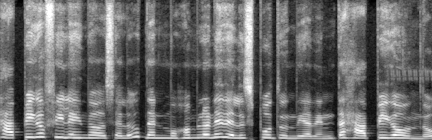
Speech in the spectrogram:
హ్యాపీగా ఫీల్ అయిందో అసలు దాని మొహంలోనే తెలిసిపోతుంది. అది ఎంత హ్యాపీగా ఉందో.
